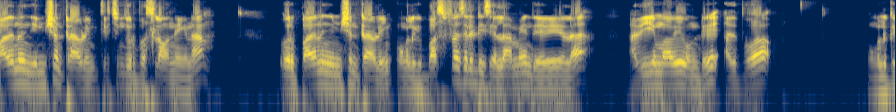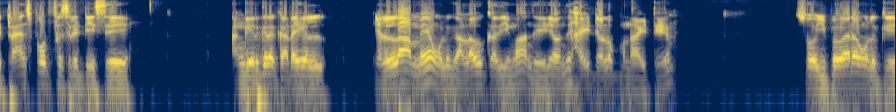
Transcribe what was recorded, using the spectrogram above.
பதினஞ்சு நிமிஷம் ட்ராவலிங் திருச்செந்தூர் பஸ்ஸில் வந்தீங்கன்னா ஒரு பதினஞ்சு நிமிஷம் ட்ராவலிங் உங்களுக்கு பஸ் ஃபெசிலிட்டிஸ் எல்லாமே இந்த ஏரியாவில் அதிகமாகவே உண்டு. அது போக உங்களுக்கு டிரான்ஸ்போர்ட் ஃபெசிலிட்டிஸு அங்கே இருக்கிற கடைகள் எல்லாமே உங்களுக்கு அளவுக்கு அதிகமாக அந்த ஏரியா வந்து ஹை டெவலப்மெண்ட் ஆகிட்டு ஸோ இப்போ வேறு உங்களுக்கு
